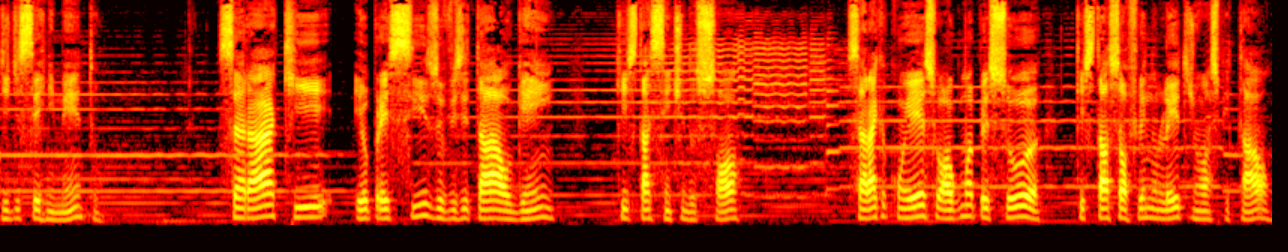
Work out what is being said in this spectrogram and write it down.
de discernimento? Será que eu preciso visitar alguém que está se sentindo só? Será que eu conheço alguma pessoa que está sofrendo no leito de um hospital?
